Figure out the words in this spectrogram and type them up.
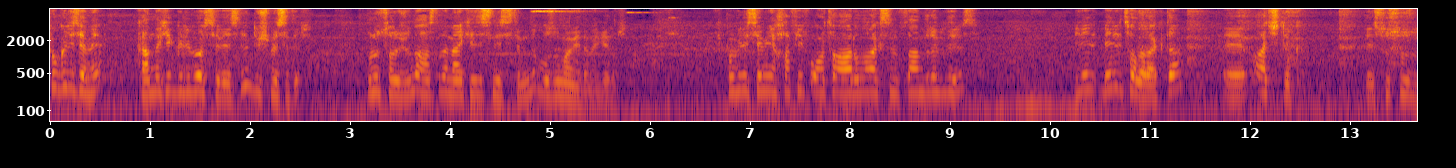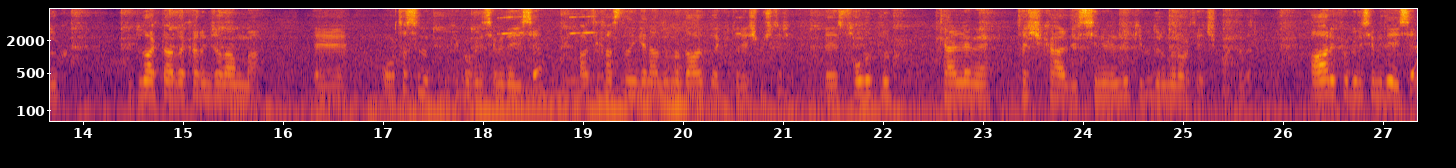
Hipoglisemi kandaki glikoz seviyesinin düşmesidir. Bunun sonucunda hastada merkezi sinir sisteminde bozulma meydana gelir. Hipoglisemiyi hafif orta ağır olarak sınıflandırabiliriz. Bel- Belirti olarak da e, açlık, e, susuzluk, e, dudaklarda karıncalanma, e, orta sınıf hipoglisemide ise artık hastanın genel durumu daha da kötüleşmiştir. E, solukluk, terleme, taşikardi, sinirlilik gibi durumlar ortaya çıkmaktadır. Ağır hipoglisemide ise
